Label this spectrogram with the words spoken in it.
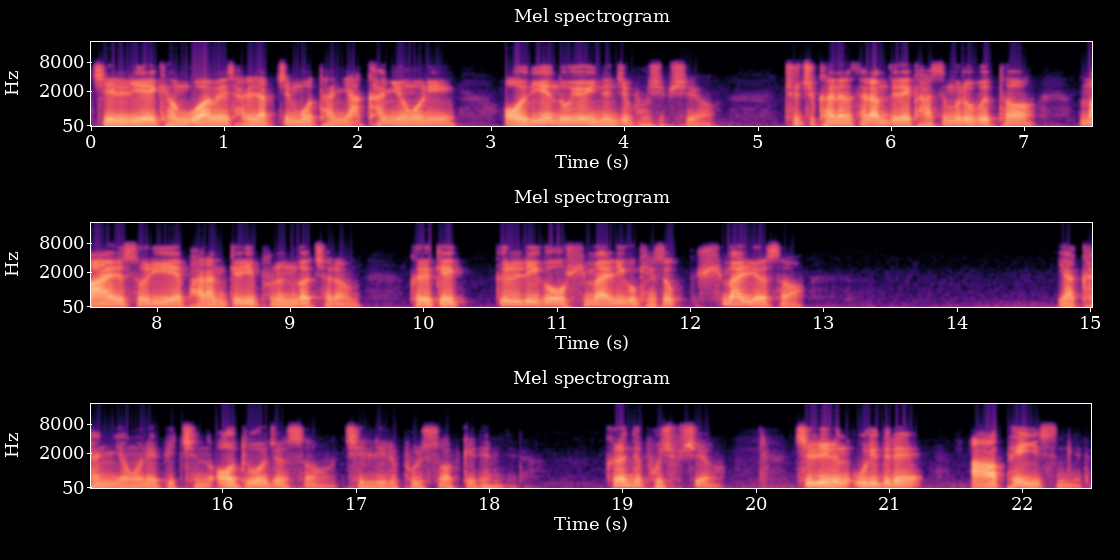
진리의 견고함에 자리 잡지 못한 약한 영혼이 어디에 놓여 있는지 보십시오. 추측하는 사람들의 가슴으로부터 말 소리에 바람결이 부는 것처럼 그렇게 끌리고 휘말리고 계속 휘말려서 약한 영혼의 빛은 어두워져서 진리를 볼 수 없게 됩니다. 그런데 보십시오. 진리는 우리들의 앞에 있습니다.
